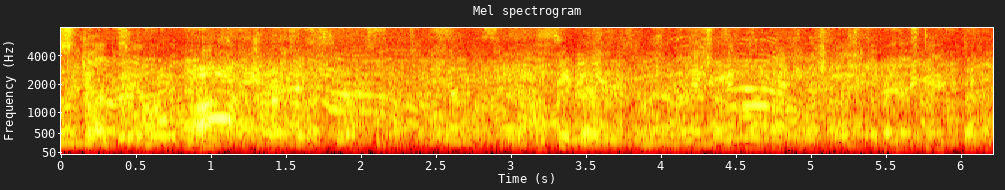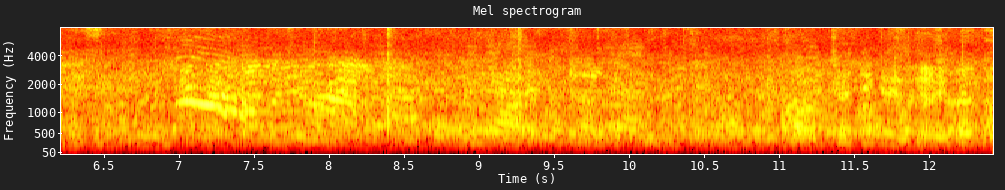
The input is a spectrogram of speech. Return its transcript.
škatila situacija. A? Škatila situacija. Četnika je zgledala.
